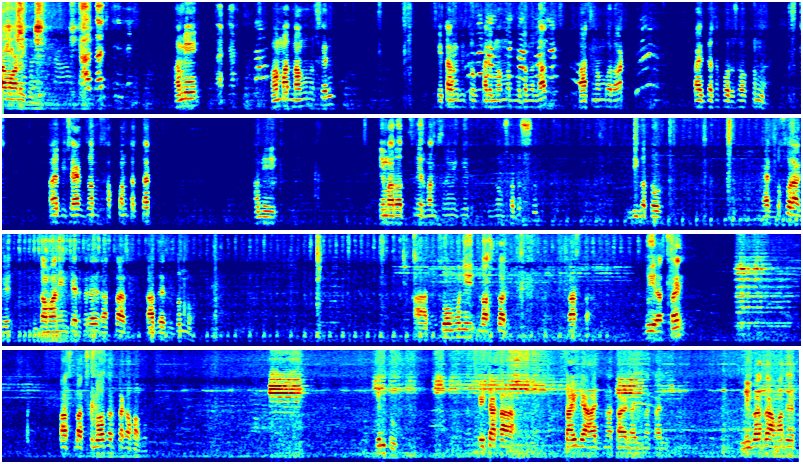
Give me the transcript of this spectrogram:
আসসালামু আলাইকুম। আমি মোহাম্মদ মামুন হোসেন। এটা আমি দিত কারি মোহাম্মদ মোজাম্মেল হক, পাঁচ নম্বর ওয়ার্ড, পাইকগাছা পৌরসভা খুলনা। আমি পেশায় একজন সাব কন্ট্রাক্টর। আমি ইমারত নির্মাণ শ্রমিকের একজন সদস্য। বিগত এক বছর আগে জামান ইন্টারফেয়ারে রাস্তার কাজের জন্য আর চৌমনি লস্কর রাস্তা, দুই রাস্তায় পাঁচ লাখ ষোলো হাজার টাকা পাবো। কিন্তু এই টাকা চাইলে আজ না কাল, আজ না কাল লেবাররা আমাদের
